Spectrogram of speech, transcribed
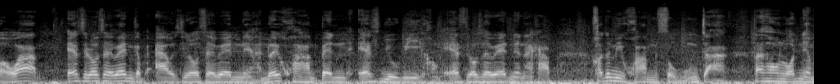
บอกว่า S07 กับ L07 เนี่ยด้วยความเป็น SUV ของ S07 เนี่ยนะครับเขาจะมีความสูงจากใต้ท้องรถเนี่ย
